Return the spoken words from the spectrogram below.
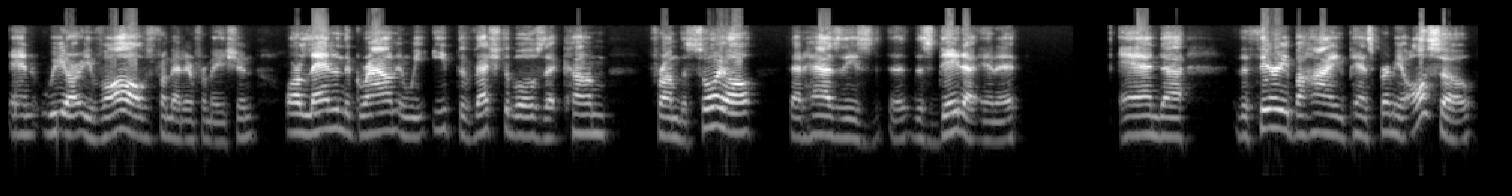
and we are evolved from that information, or land in the ground and we eat the vegetables that come from the soil that has these uh, this data in it and uh, the theory behind panspermia also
